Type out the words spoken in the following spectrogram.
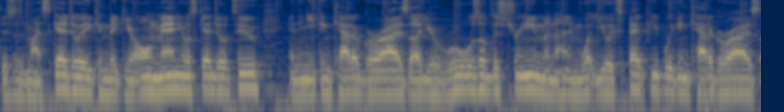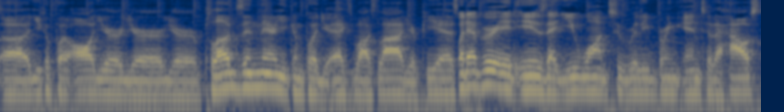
This is my schedule. You can make your own manual schedule too, and then you can categorize uh, your rules of the stream and, and what you expect people. You can categorize. Uh, you can put all your your your plugs in there. You can put your Xbox Live, your PS, whatever it is that you want to really bring into the house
